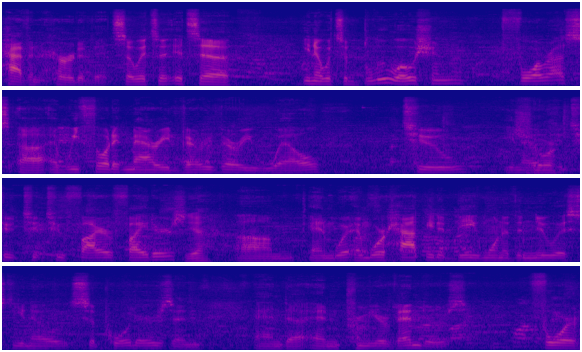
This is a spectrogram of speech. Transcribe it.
haven't heard of it. So it's a it's a you know it's a blue ocean for us, uh, and we thought it married very very well to you know Sure. to, to, to firefighters. Yeah. Um, and we're and we're happy to be one of the newest you know supporters and and uh, and premier vendors for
